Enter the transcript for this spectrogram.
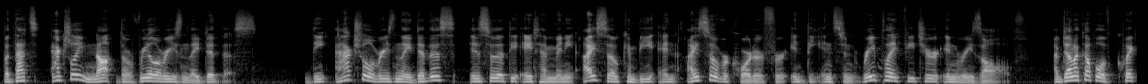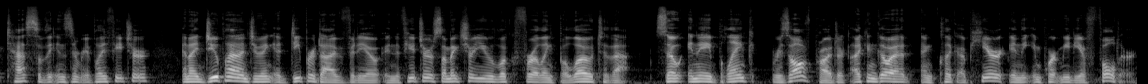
but that's actually not the real reason they did this. The actual reason they did this is so that the ATEM Mini ISO can be an ISO recorder for in the instant replay feature in Resolve. I've done a couple of quick tests of the instant replay feature, and I do plan on doing a deeper dive video in the future, so make sure you look for a link below to that. So in a blank Resolve project, I can go ahead and click up here in the import media folder.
